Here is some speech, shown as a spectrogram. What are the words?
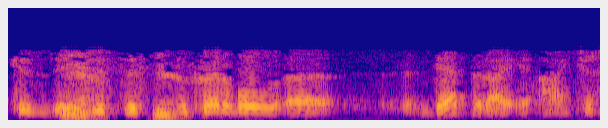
because it's yeah. just this yeah. incredible uh, debt that I I just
